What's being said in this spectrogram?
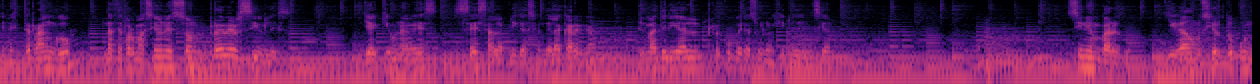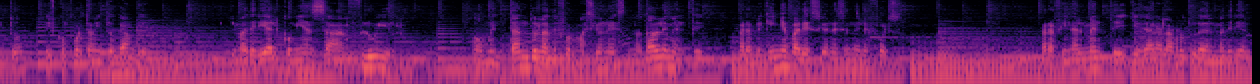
En este rango, las deformaciones son reversibles, ya que una vez cesa la aplicación de la carga, el material recupera su longitud inicial. Sin embargo, llegado a un cierto punto, el comportamiento cambia. El material comienza a fluir, aumentando las deformaciones notablemente para pequeñas variaciones en el esfuerzo, para finalmente llegar a la rotura del material.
